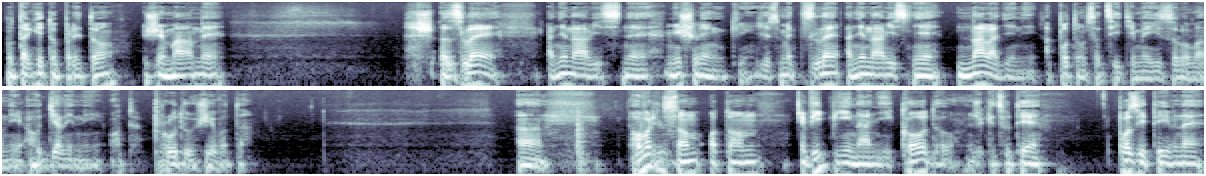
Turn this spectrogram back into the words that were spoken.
no tak je to preto, že máme zlé a nenávisné myšlienky, že sme zlé a nenávisne naladení a potom sa cítime izolovaní a oddelení od prúdu života. A hovoril som o tom vypínaní kódov, že keď sú tie pozitívne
